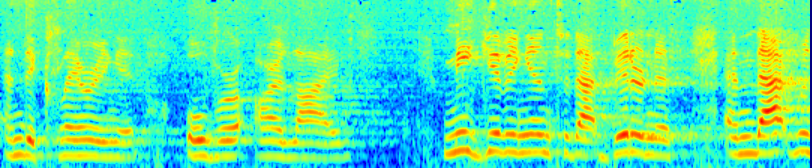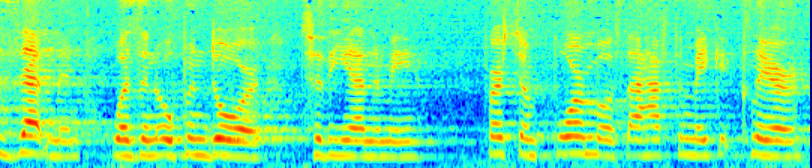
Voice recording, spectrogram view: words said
and declaring it over our lives. Me giving in to that bitterness and that resentment was an open door to the enemy. First and foremost, I have to make it clear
